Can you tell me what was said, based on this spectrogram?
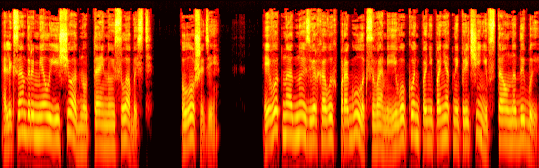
Александр имел еще одну тайную слабость — лошади. И вот на одной из верховых прогулок с вами его конь по непонятной причине встал на дыбы,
